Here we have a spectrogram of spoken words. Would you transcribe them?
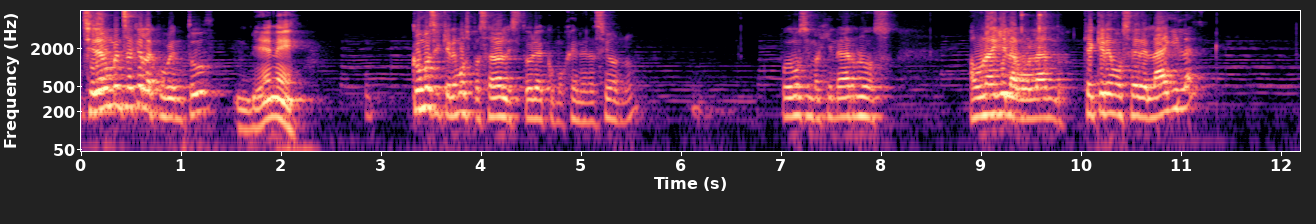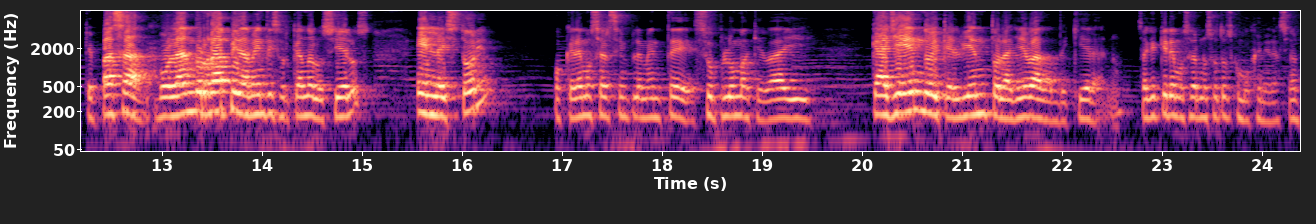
sería un mensaje a la juventud, Viene. como si queremos pasar a la historia como generación, ¿no? Podemos imaginarnos a un águila volando. ¿Qué queremos ser? ¿El águila? Que pasa volando rápidamente y surcando los cielos en la historia. ¿O queremos ser simplemente su pluma que va ahí cayendo y que el viento la lleva a donde quiera, ¿no? O sea, ¿qué queremos ser nosotros como generación?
